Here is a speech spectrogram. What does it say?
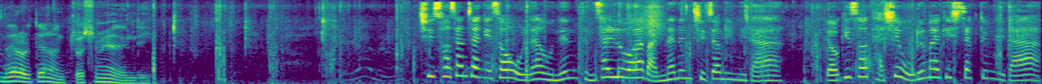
내려올 때는 조심해야 된디. 취서산장에서 올라오는 등산로와 만나는 지점입니다. 여기서 다시 오르막이 시작됩니다.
